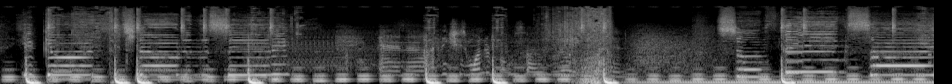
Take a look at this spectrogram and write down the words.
you're pitched out in the city. And uh, I think she's wonderful, so I really excited. Some things I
